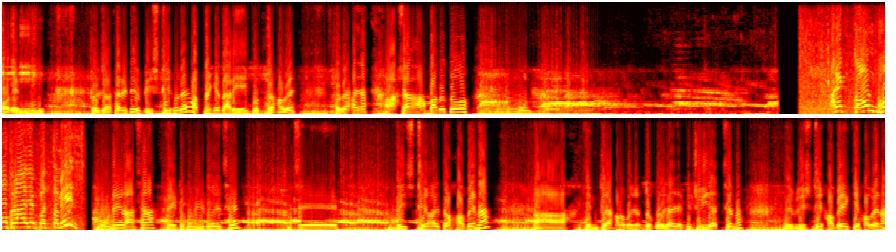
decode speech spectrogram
করেননি। তো যথারীতি বৃষ্টি হলে আপনাকে দাঁড়িয়েই পড়তে হবে। তো দেখা যাক, আশা আপাতত আরে কোন ভোঁক রা এ বদতমিজ? মনের আশা এইটুকুনি রয়েছে যে বৃষ্টি হয়তো হবে না কিন্তু এখনও পর্যন্ত বোঝা যায়, কিছুই যাচ্ছে না যে বৃষ্টি হবে কি হবে না।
